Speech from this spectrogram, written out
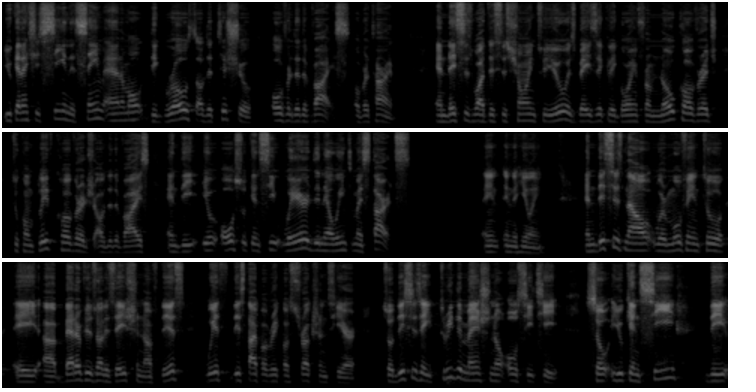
you can actually see in the same animal the growth of the tissue over the device over time. And this is what this is showing to you is basically going from no coverage to complete coverage of the device. And the, you also can see where the neointima starts in, in the healing. And this is now, we're moving to a uh, better visualization of this with this type of reconstructions here. So this is a three-dimensional OCT. So you can see the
